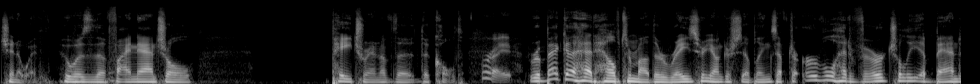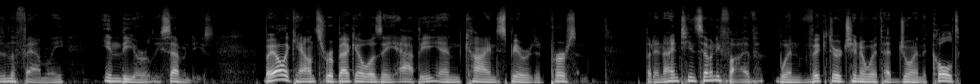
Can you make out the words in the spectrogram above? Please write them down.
Chynoweth, who was the financial patron of the, the cult. Right. Rebecca had helped her mother raise her younger siblings after Ervil had virtually abandoned the family in the early 70s. By all accounts, Rebecca was a happy and kind spirited person. But in 1975, when Victor Chynoweth had joined the cult,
